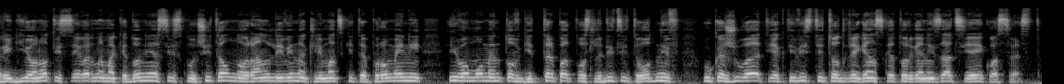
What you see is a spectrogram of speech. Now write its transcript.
Регионот и Северна Македонија се исклучително ранливи на климатските промени и во моментов ги трпат последиците од нив, укажуваат и активистите од граѓанската организација Екосвест.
